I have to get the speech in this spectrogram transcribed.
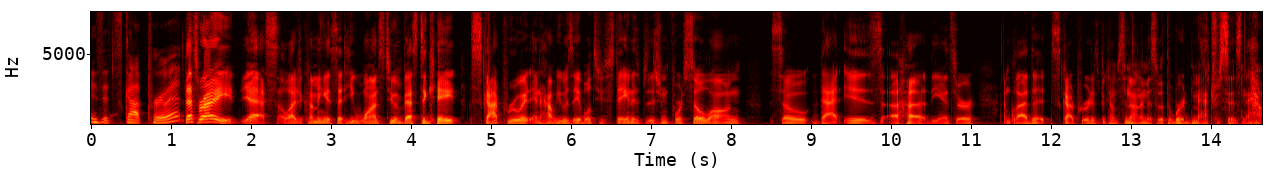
Is it Scott Pruitt? That's right. Yes. Elijah Cummings has said he wants to investigate Scott Pruitt and how he was able to stay in his position for so long. So that is uh, the answer. I'm glad that Scott Pruitt has become synonymous with the word mattresses now.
